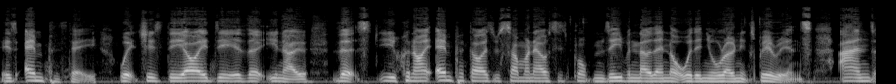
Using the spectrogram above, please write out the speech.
is empathy, which is the idea that, you know, that you can I empathise with someone else's problems even though they're not within your own experience. And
